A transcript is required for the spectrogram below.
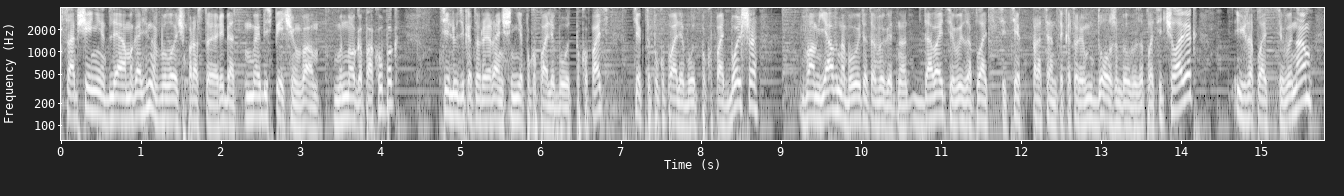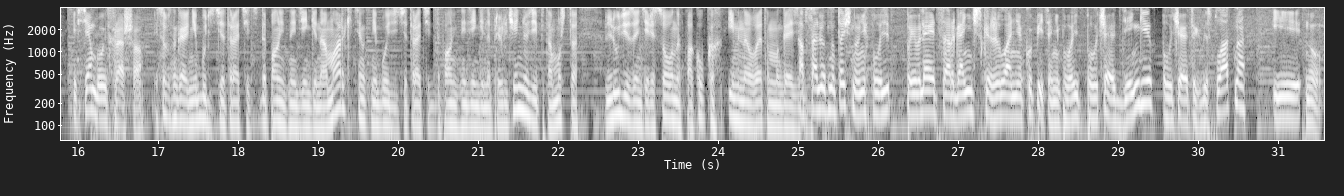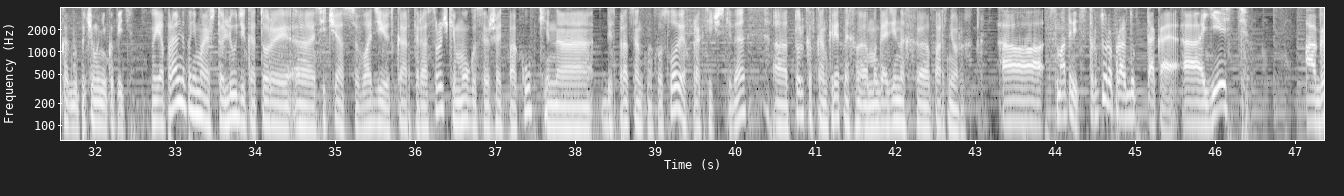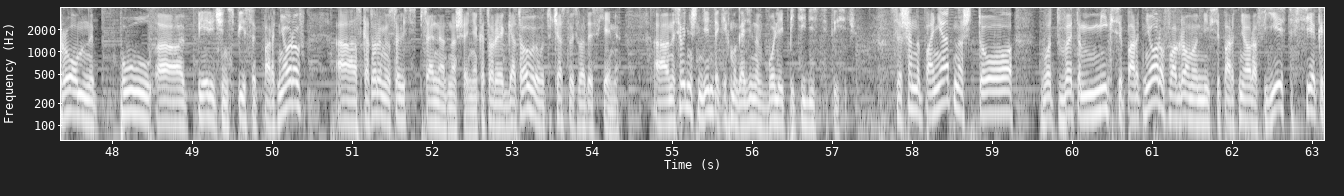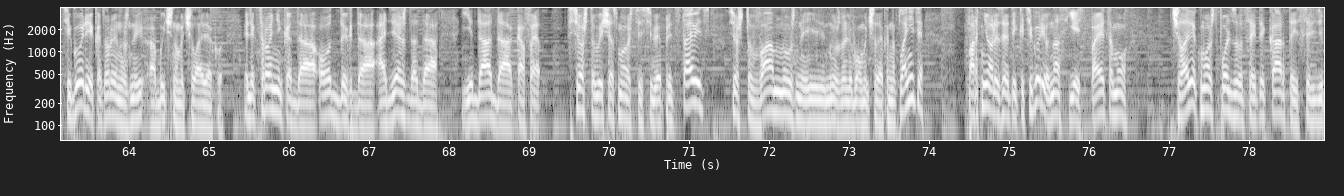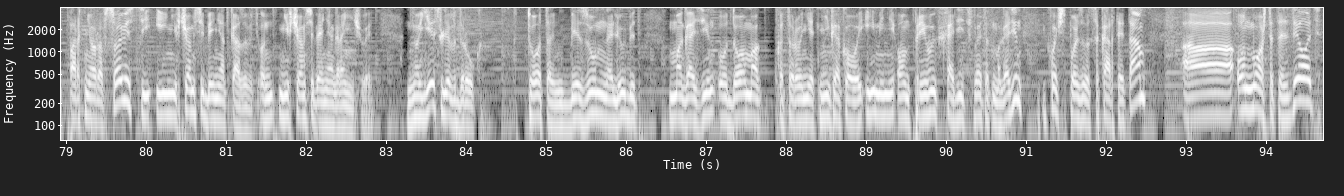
Сообщение для магазинов было очень простое. Ребят, мы обеспечим вам много покупок. Те люди, которые раньше не покупали, будут покупать. Те, кто покупали, будут покупать больше вам явно будет это выгодно. Давайте вы заплатите те проценты, которые должен был бы заплатить человек, их заплатите вы нам, и всем будет хорошо. И, собственно говоря, не будете тратить дополнительные деньги на маркетинг, не будете тратить дополнительные деньги на привлечение людей, потому что люди заинтересованы в покупках именно в этом магазине. Абсолютно точно. У них появляется органическое желание купить. Они получают деньги, получают их бесплатно, и, ну, как бы, почему не купить? Ну, я правильно понимаю, что люди, которые э, сейчас владеют картой рассрочки, могут совершать покупки на беспроцентных условиях практически, да, э, только в конкретных э, магазинах-партнерах? Э, а, смотрите, структура продукта такая. А, есть огромный пул, а, перечень, список партнеров, с которыми у совести специальные отношения, которые готовы вот участвовать в этой схеме. На сегодняшний день таких магазинов более 50 тысяч. Совершенно понятно, что вот в этом миксе партнеров, в огромном миксе партнеров, есть все категории, которые нужны обычному человеку. Электроника, да, отдых, да, одежда, да, еда, да, кафе все, что вы сейчас можете себе представить, все, что вам нужно и нужно любому человеку на планете, партнер из этой категории у нас есть. Поэтому человек может пользоваться этой картой среди партнеров совести и ни в чем себе не отказывать. Он ни в чем себя не ограничивает. Но если вдруг кто-то безумно любит магазин у дома, у которого нет никакого имени, он привык ходить в этот магазин и хочет пользоваться картой там, а он может это сделать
